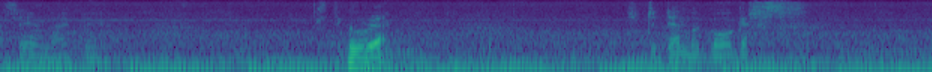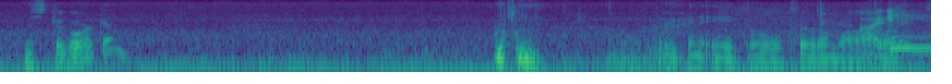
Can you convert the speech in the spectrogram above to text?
I see him back there. It's the Who Gorgon. got? It's the Demogorgon. Mr. Gorgon? Breaking a dull totem wait.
